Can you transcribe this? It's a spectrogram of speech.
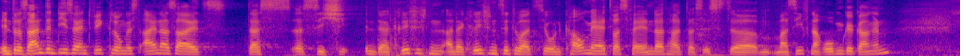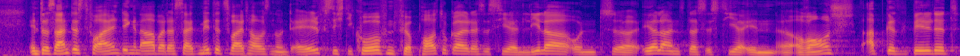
Interessant in dieser Entwicklung ist einerseits, dass es sich in der griechischen, an der griechischen Situation kaum mehr etwas verändert hat. Das ist äh, massiv nach oben gegangen. Interessant ist vor allen Dingen aber, dass seit Mitte 2011 sich die Kurven für Portugal, das ist hier in Lila, und äh, Irland, das ist hier in äh, Orange abgebildet,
